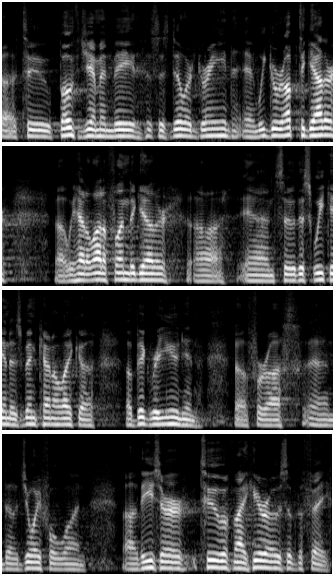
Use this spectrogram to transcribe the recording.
uh, to both Jim and me. This is Dillard Green, and we grew up together. Uh, we had a lot of fun together, uh, and so this weekend has been kind of like a, a big reunion for us and a joyful one. Uh, these are two of my heroes of the faith.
